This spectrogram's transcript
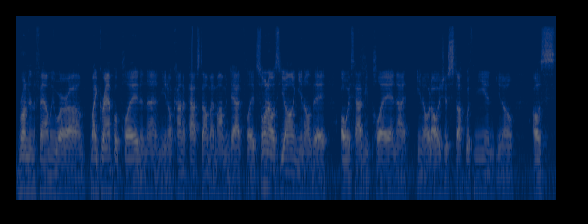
run in the family where um, my grandpa played, and then you know, kind of passed down. My mom and dad played. So when I was young, you know, they always had me play, and I, you know, it always just stuck with me, and you know, I was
